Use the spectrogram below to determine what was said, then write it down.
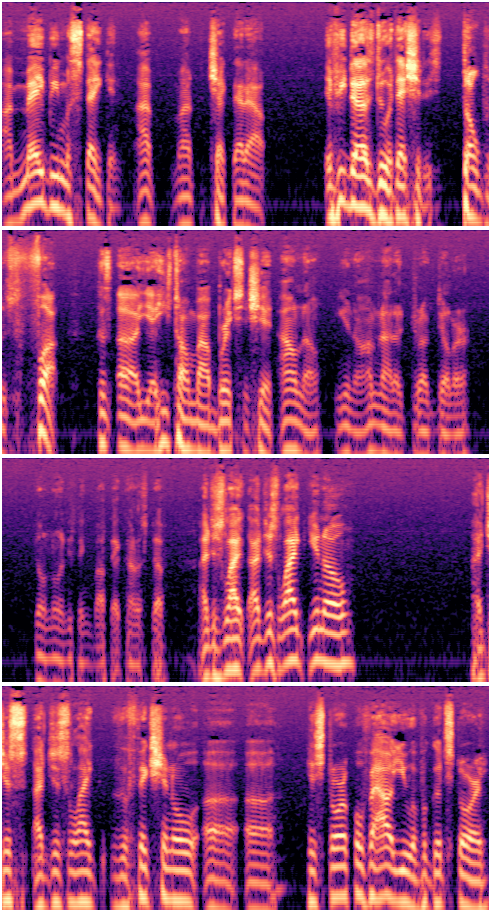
I may be mistaken. I might have to check that out. If he does do it, that shit is dope as fuck. Cause uh yeah, he's talking about bricks and shit. I don't know. You know, I'm not a drug dealer. Don't know anything about that kind of stuff. I just like I just like, you know, I just I just like the fictional uh uh historical value of a good story.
